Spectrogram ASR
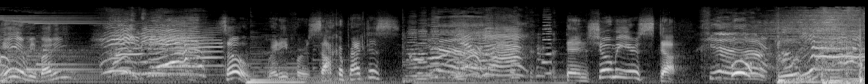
Hey, everybody. Hey, Bear! So, ready for soccer practice? Yeah. Then show me your stuff. Yeah. Rita,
